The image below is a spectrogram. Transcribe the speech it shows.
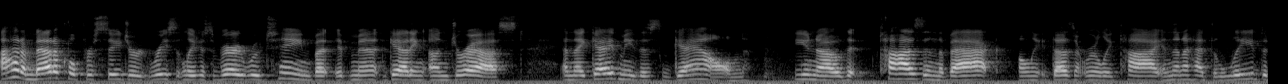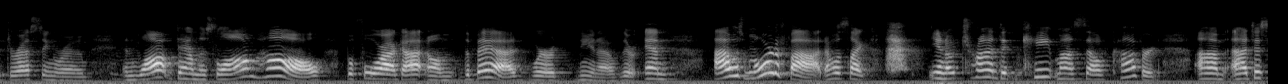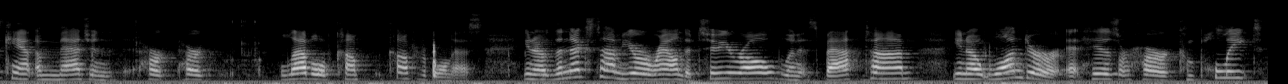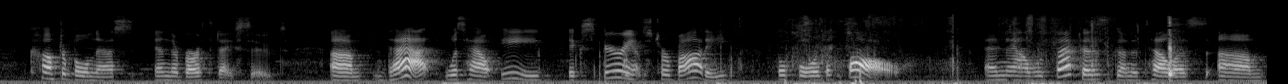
I had a medical procedure recently, just very routine, but it meant getting undressed. And they gave me this gown, you know, that ties in the back, only it doesn't really tie. And then I had to leave the dressing room and walk down this long hall before I got on the bed where, you know, there. And I was mortified. I was like, you know, trying to keep myself covered. Um, I just can't imagine her her level of com- comfortableness. You know, the next time you're around a two year old when it's bath time, you know, wonder at his or her complete comfortableness in their birthday suit. Um, that was how Eve experienced her body before the fall. And now Rebecca's going to tell us um,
